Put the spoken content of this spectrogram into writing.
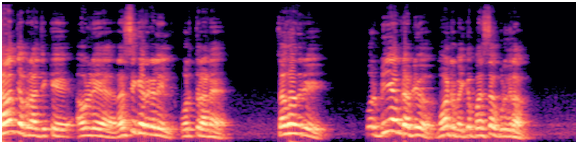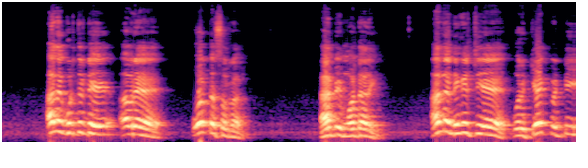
ஜான் ஜபராஜுக்கு அவருடைய ரசிகர்களில் ஒருத்தரான சகோதரி ஒரு பிஎம்டபிள்யூ மோட்டர் பைக்கை பரிசாக கொடுக்குறாங்க அதை கொடுத்துட்டு அவரை ஓட்ட சொல்கிறாங்க ஹாப்பி மோட்டாரிங் அந்த நிகழ்ச்சியை ஒரு கேக் வெட்டி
